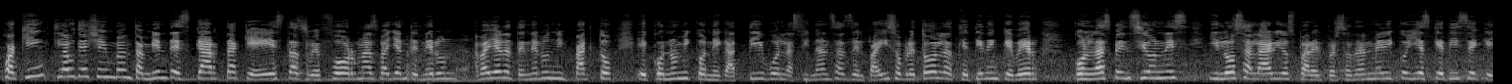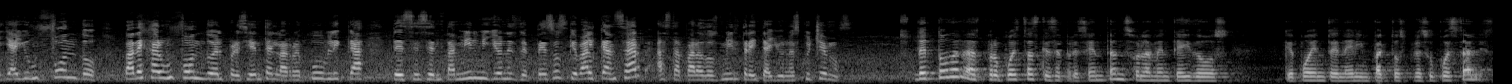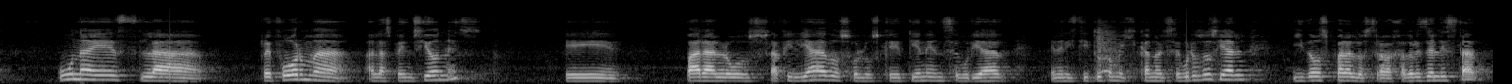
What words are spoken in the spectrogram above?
Joaquín, Claudia Sheinbaum también descarta que estas reformas vayan tener un vayan a tener un impacto económico negativo en las finanzas del país, sobre todo las que tienen que ver con las pensiones y los salarios para el personal médico y es que dice que ya hay un fondo, va a dejar un fondo el presidente de la República de 60 mil millones de pesos que va a alcanzar hasta para 2031. Escuchemos. De todas las propuestas que se presentan, solamente hay dos que pueden tener impactos presupuestales. Una es la reforma a las pensiones eh, para los afiliados o los que tienen seguridad en el Instituto Mexicano del Seguro Social y dos para los trabajadores del Estado.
